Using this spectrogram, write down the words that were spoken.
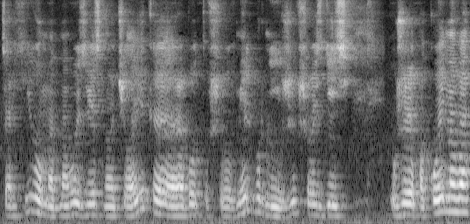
с архивом одного известного человека, работавшего в Мельбурне и жившего здесь. Уже покойного,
